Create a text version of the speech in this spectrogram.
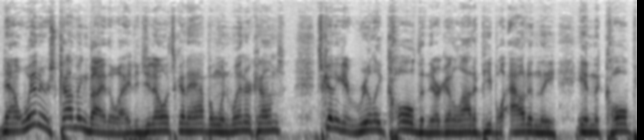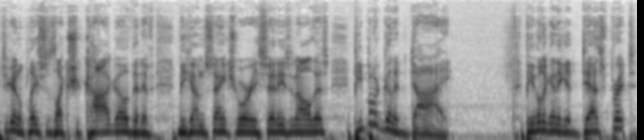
Now, winter's coming. By the way, did you know what's going to happen when winter comes? It's going to get really cold, and there are going to be a lot of people out in the in the cold, particularly places like Chicago that have become sanctuary cities and all this. People are going to die. People are going to get desperate.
